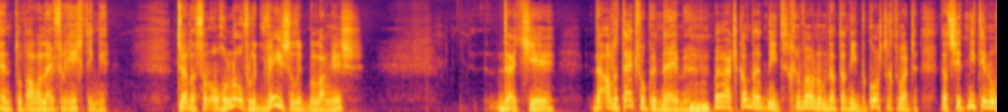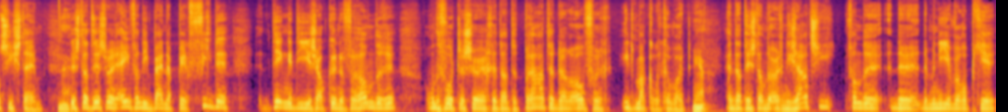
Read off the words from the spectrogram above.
en tot allerlei verrichtingen. Terwijl het van ongelooflijk wezenlijk belang is dat je daar alle tijd voor kunt nemen. Mhm. Maar een arts kan dat niet. Gewoon omdat dat niet bekostigd wordt. Dat zit niet in ons systeem. Nee. Dus dat is weer een van die bijna perfide dingen die je zou kunnen veranderen. Om ervoor te zorgen dat het praten daarover iets makkelijker wordt. Ja. En dat is dan de organisatie van de, de, de manier waarop je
